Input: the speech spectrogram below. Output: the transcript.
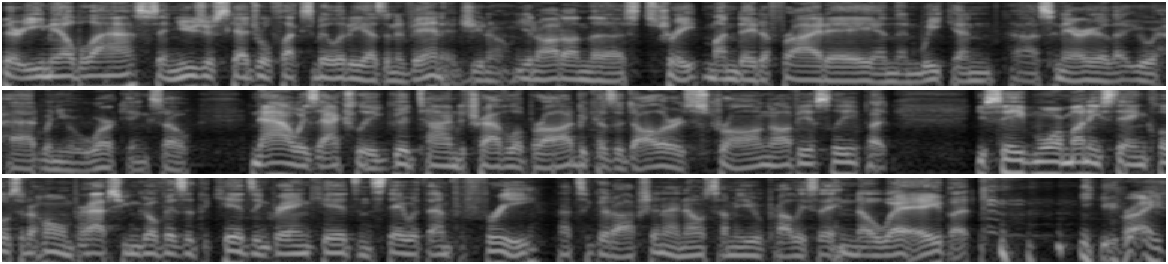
their email blasts and use your schedule flexibility as an advantage. You know, you're not on the straight Monday to Friday and then weekend uh, scenario that you had when you were working. So now is actually a good time to travel abroad because the dollar is strong, obviously, but you save more money staying closer to home. Perhaps you can go visit the kids and grandkids and stay with them for free. That's a good option. I know some of you probably say no way, but you, right,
